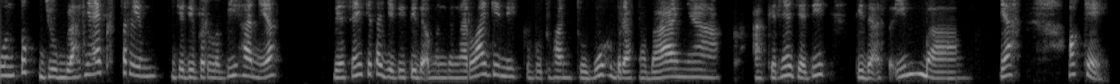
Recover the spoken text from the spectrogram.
untuk jumlahnya ekstrim jadi berlebihan ya biasanya kita jadi tidak mendengar lagi nih kebutuhan tubuh berapa banyak. Akhirnya jadi tidak seimbang, ya. Oke.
